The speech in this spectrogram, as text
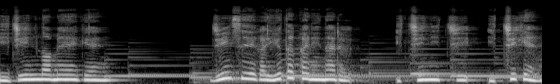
偉人の名言、人生が豊かになる、一日一元。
